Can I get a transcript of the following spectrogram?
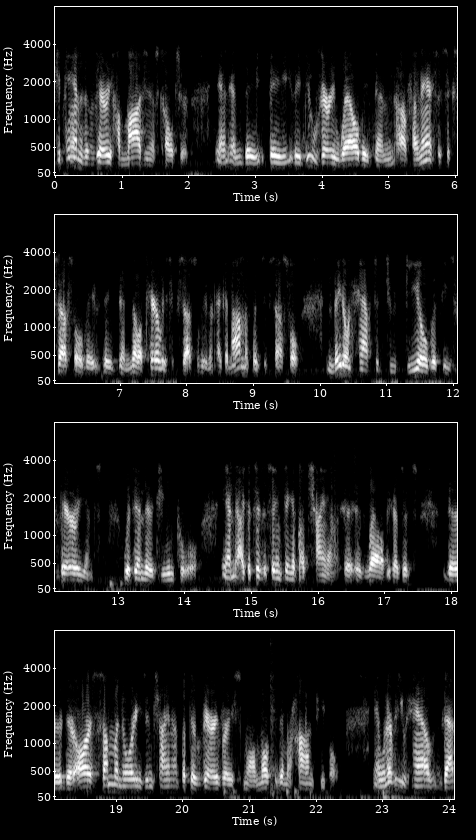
Japan is a very homogenous culture, and and they they they do very well. They've been uh, financially successful. They they've been militarily successful. They've been economically successful. And they don't have to, to deal with these variants within their gene pool. And I could say the same thing about China as well, because it's there. There are some minorities in China, but they're very, very small. Most of them are Han people. And whenever you have that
